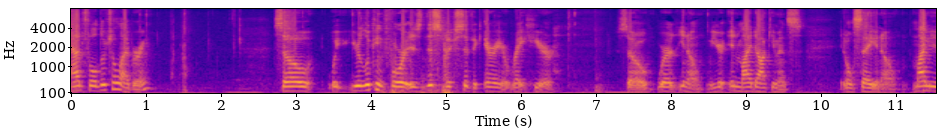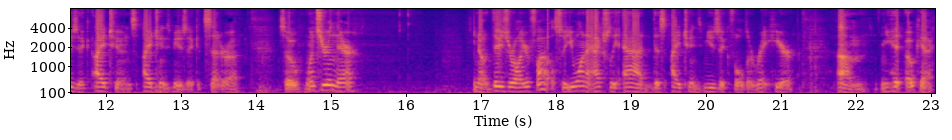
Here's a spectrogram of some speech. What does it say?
Add Folder to Library. So what you're looking for is this specific area right here. So where, you know, you're in My Documents, it'll say, you know, My Music, iTunes, iTunes Music, etc. So once you're in there, you know, these are all your files. So you want to actually add this iTunes Music folder right here. Um, you hit OK.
